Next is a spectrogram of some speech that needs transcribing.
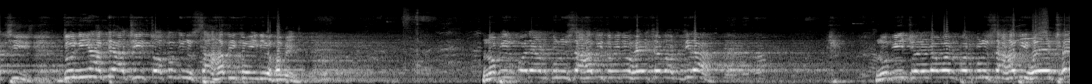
আছি, দুনিয়াতে আছি, ততদিন সাহাবী তৈরি হবে। নবীর পরে আর কোন সাহাবি তৈরি হয়েছে বাবজিরা নবী চলে যাওয়ার পর কোন সাহাবি হয়েছে?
